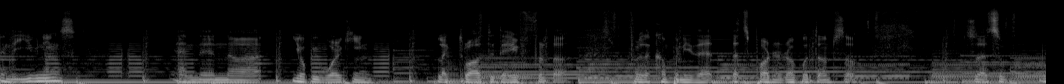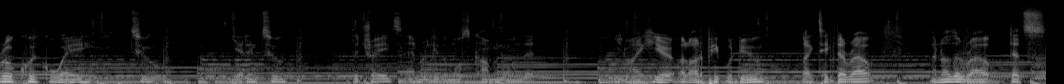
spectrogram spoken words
in the evenings, and then uh, you'll be working like throughout the day for the for the company that that's partnered up with them. So so that's a real quick way to get into the trades and really the most common one that you know I hear a lot of people do like take that route another route that's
